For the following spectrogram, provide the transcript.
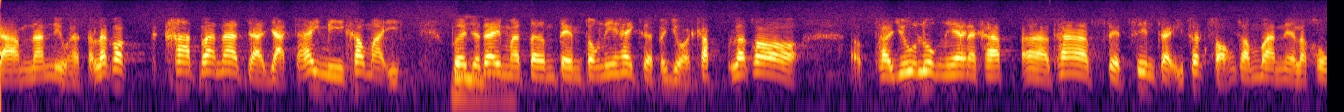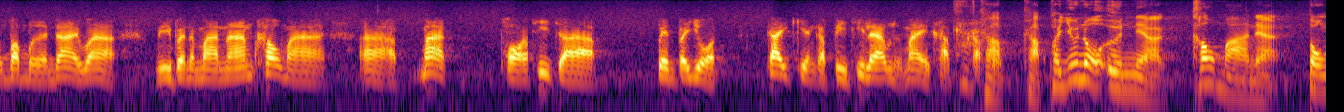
ยามนั้นอยู่ครับแล้วก็คาดว่าน่าจะอยากจะให้มีเข้ามาอีก เพื่อจะได้มาเติมเต็มตรงนี้ให้เกิดประโยชน์ครับ แล้วก็พายุลูกนี้นะครับอ่าถ้าเสร็จสิ้นจากอีกสักสองสาวันเนี่ยเราคงประเมินได้ว่ามีปริมาณน้ำเข้ามาอ่ามากพอที่จะเป็นประโยชน์ ใกล้เคียงกับปีที่แล้วหรือไม่ครับ ค่ะครับครับครับพายุโนอึนเนี่ยเข้ามาเนี่ยตรง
